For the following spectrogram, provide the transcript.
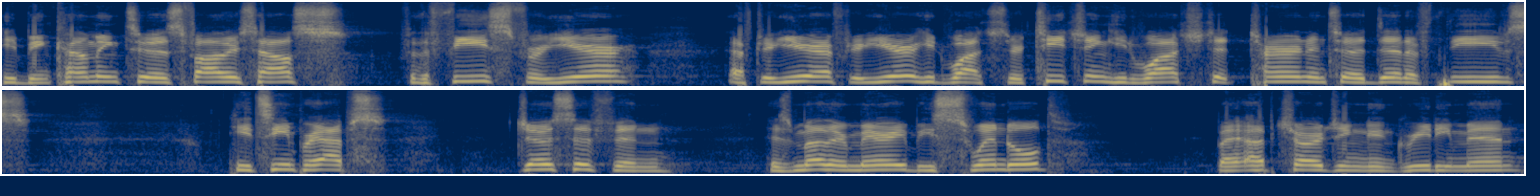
he'd been coming to his father's house for the feast for year, after year after year, he'd watched their teaching, he'd watched it turn into a den of thieves. He'd seen perhaps Joseph and his mother Mary be swindled by upcharging and greedy men.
